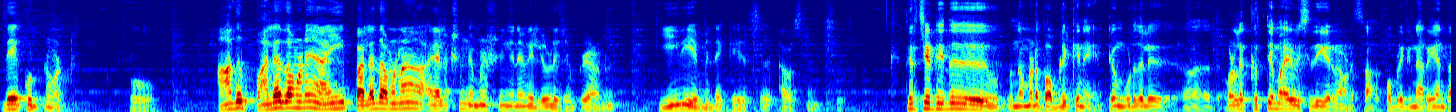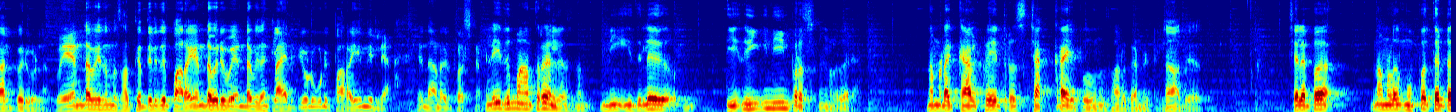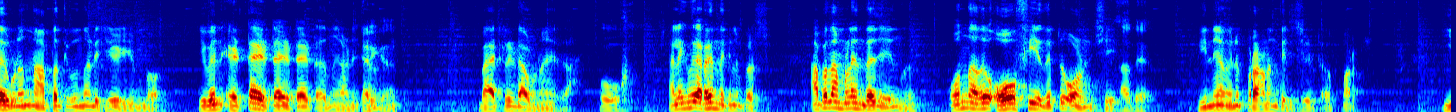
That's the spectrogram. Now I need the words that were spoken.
ദേ കുഡ് നോട്ട് ഓ. അത് പലതവണയായി പലതവണ ഇലക്ഷൻ കമ്മീഷൻ ഇങ്ങനെ വെല്ലുവിളിച്ചപ്പോഴാണ് ഇ വി എമ്മിന്റെ കേസ് അവസാനിച്ചത്. തീർച്ചയായിട്ടും ഇത് നമ്മുടെ പബ്ലിക്കിന് ഏറ്റവും കൂടുതൽ വളരെ കൃത്യമായ വിശദീകരണമാണ്. പബ്ലിക്കിന് അറിയാൻ താല്പര്യമുള്ള. വേണ്ട വിധം സത്യത്തിൽ ഇത് പറയേണ്ടവർ വേണ്ട വിധം ക്ലാരിറ്റിയോട് കൂടി പറയുന്നില്ല എന്നാണ് ഒരു പ്രശ്നം. അല്ല ഇത് മാത്രമല്ല ഇനി ഇതിൽ ഇനിയും പ്രശ്നങ്ങൾ വരാം. നമ്മുടെ കാൽക്കുലേറ്റർ സ്റ്റക്കായി പോകുന്ന സാർ കണ്ടിട്ടില്ല? അതെ അതെ. ചിലപ്പോൾ നമ്മൾ മുപ്പത്തെട്ട് ഗുണം നാൽപ്പത്തി മൂന്ന് അടിച്ച് കഴിയുമ്പോൾ ഇവൻ എട്ട് എട്ട് എട്ട് എട്ട് എന്ന് കാണിച്ചിരിക്കുന്നത് ബാറ്ററി ഡൗൺ ആയതാ. ഓ. അല്ലെങ്കിൽ വേറെ എന്തെങ്കിലും പ്രശ്നം. അപ്പോൾ നമ്മൾ എന്താ ചെയ്യുന്നത്? ഒന്ന് അത് ഓഫ് ചെയ്തിട്ട് ഓൺ ചെയ്യും. അതെ. പിന്നെ അവന് പ്രാണം തിരിച്ചു കിട്ടും. മറക്കും.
